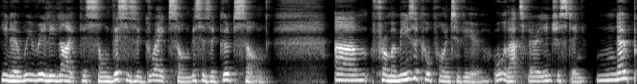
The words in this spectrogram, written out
You know, we really like this song. This is a great song. This is a good song. Um, from a musical point of view, oh, that's very interesting. Nope.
